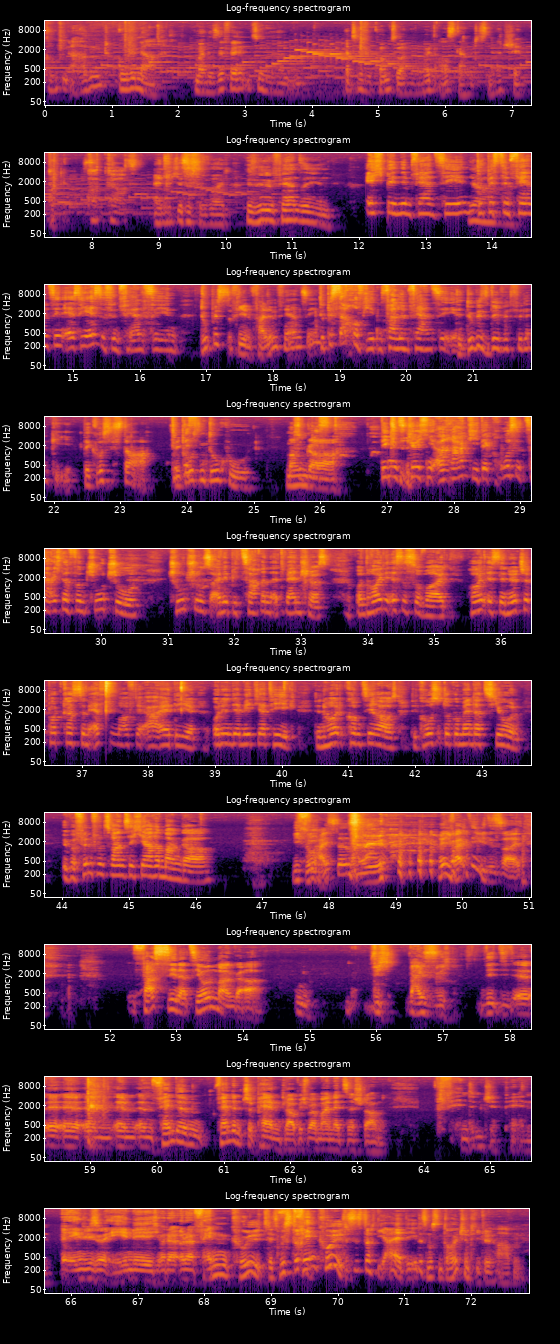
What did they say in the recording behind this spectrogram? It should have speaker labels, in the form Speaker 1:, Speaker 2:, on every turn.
Speaker 1: Guten Abend, gute Nacht, meine sehr verehrten Zuhörer. Herzlich willkommen zu einer neuen Ausgabe des Nerdship Podcasts.
Speaker 2: Podcast.
Speaker 1: Endlich ist es soweit. Wir sind im Fernsehen.
Speaker 2: Ich bin im Fernsehen,
Speaker 1: Ja.
Speaker 2: du bist im Fernsehen, SES ist im Fernsehen.
Speaker 1: Du bist auf jeden Fall im Fernsehen.
Speaker 2: Du bist auch auf jeden Fall im Fernsehen.
Speaker 1: Denn du bist David Filecki, der große Star,
Speaker 2: Du
Speaker 1: der großen Doku, Manga.
Speaker 2: Dingenskirchen Araki, der große Zeichner von Jojo. Jojo ist eine bizarren Adventures. Und heute ist es soweit. Heute ist der Nerdship Podcast zum ersten Mal auf der ARD und in der Mediathek. Denn heute kommt sie raus. Die große Dokumentation über 25 Jahre Manga. Wie
Speaker 1: So heißt das?
Speaker 2: Nö. ich weiß nicht, wie das heißt. Faszination Manga. Ich weiß es nicht. Die, die, äh, äh, äh, ähm, ähm, Fandom, Fandom Japan, glaube ich, war mein letzter Stand.
Speaker 1: Fandom Japan.
Speaker 2: Irgendwie so ähnlich. Oder, oder Fankult.
Speaker 1: Das muss doch,
Speaker 2: Fankult.
Speaker 1: das ist doch die ARD, das muss einen deutschen Titel haben.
